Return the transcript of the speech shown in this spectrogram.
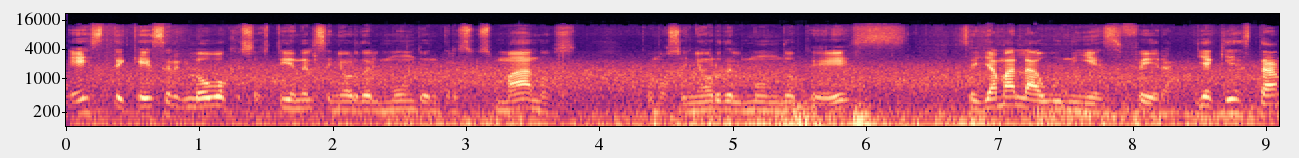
Este que es el globo que sostiene el Señor del mundo entre sus manos, como Señor del mundo que es, se llama la Uniesfera. Y aquí está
